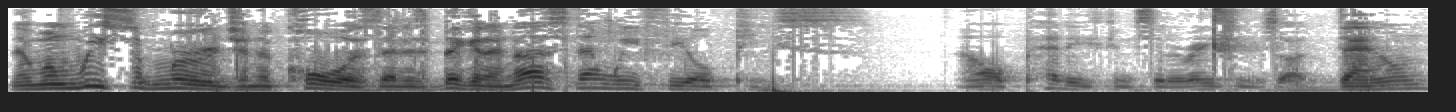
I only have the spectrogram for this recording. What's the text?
Now, when we submerge in a cause that is bigger than us, then we feel peace. Our petty considerations are down,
